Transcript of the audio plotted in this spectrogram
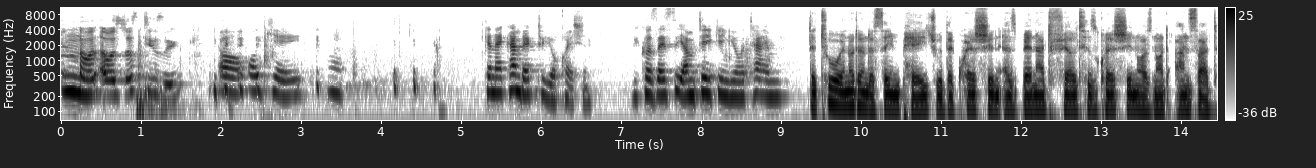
Mm. I, was, I was just teasing. Oh, okay. Mm. Can I come back to your question? Because I see I'm taking your time. The two were not on the same page with the question as Barnard felt his question was not answered,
